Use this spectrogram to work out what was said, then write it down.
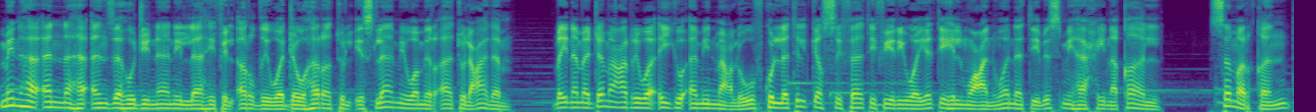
منها أنها أنزه جنان الله في الأرض وجوهرة الإسلام ومرآة العالم بينما جمع الروائي أمين معلوف كل تلك الصفات في روايته المعنونة باسمها حين قال سمرقند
